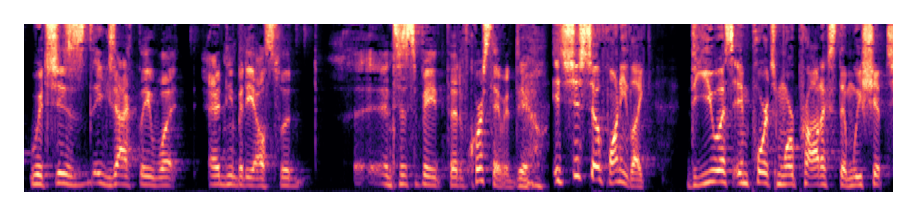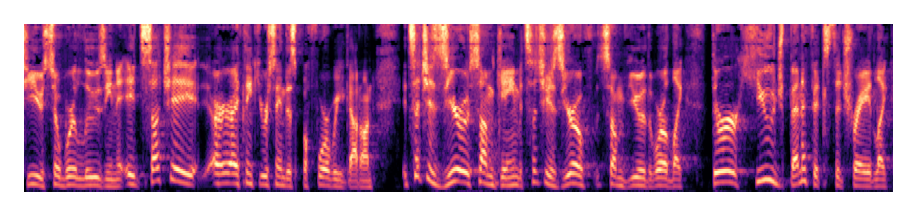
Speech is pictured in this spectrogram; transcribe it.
which is exactly what anybody else would uh, anticipate that, of course, they would do. It's just so funny. Like, the US imports more products than we ship to you, so we're losing. It's such a, or I think you were saying this before we got on. It's such a zero sum game. It's such a zero sum view of the world. Like there are huge benefits to trade. Like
